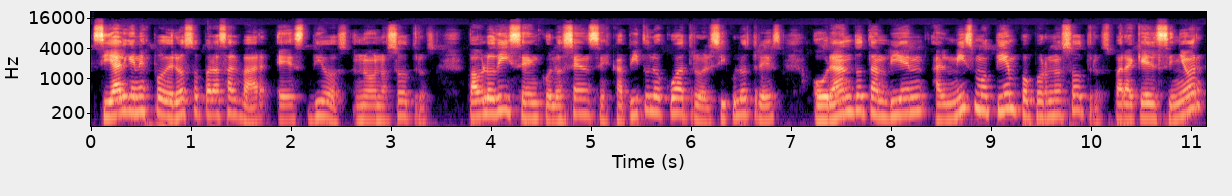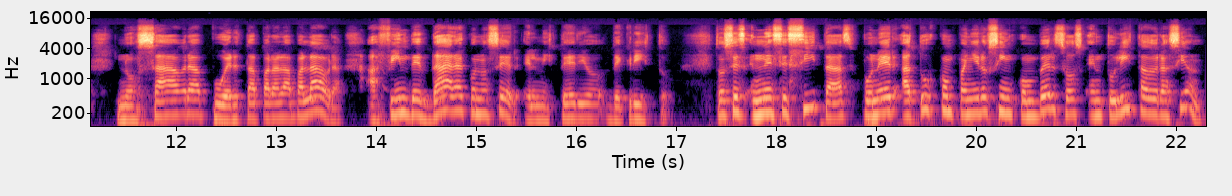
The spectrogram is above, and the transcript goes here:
Si alguien es poderoso para salvar, es Dios, no nosotros. Pablo dice en Colosenses capítulo 4 versículo 3, orando también al mismo tiempo por nosotros, para que el Señor nos abra puerta para la palabra, a fin de dar a conocer el misterio de Cristo entonces necesitas poner a tus compañeros inconversos en tu lista de oración.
